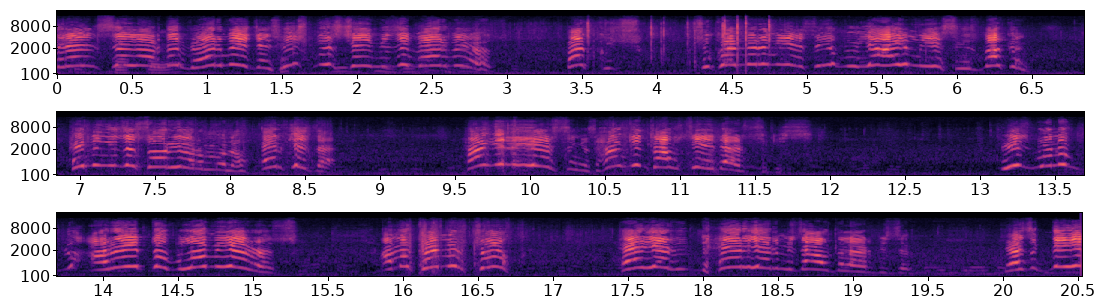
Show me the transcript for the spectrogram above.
Transferde vermeyeceğiz. Hiçbir şeyimizi vermiyoruz. Bak şu, şu kömürü mü yesiniz, bu yağı mı yesiniz? Bakın. Hepinize soruyorum bunu. Herkese. Hangini yersiniz? Hangini tavsiye edersiniz? Biz bunu arayıp da bulamıyoruz. Ama kömür çok. Her yer her yerimizi aldılar bizim. Yazık değil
